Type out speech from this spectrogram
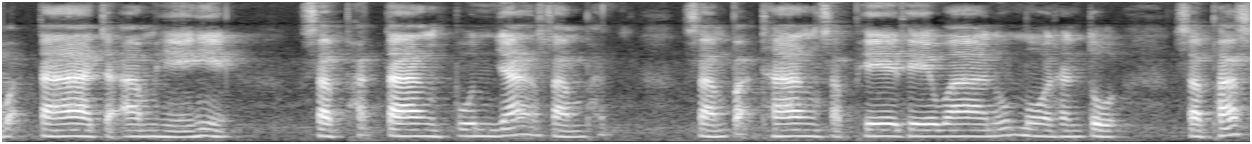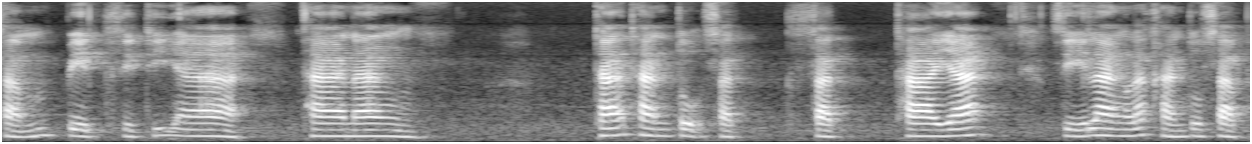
วตาจะอัมเหหิ สัพพตังปุญญาสัมพ สัมปะทางสัพเพเทวานุโมทันตุ สัพพสัมปิดสิทธิยา ทานังทะทันตุสัตสัตทายะ สีลังละขันตุสัพพ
